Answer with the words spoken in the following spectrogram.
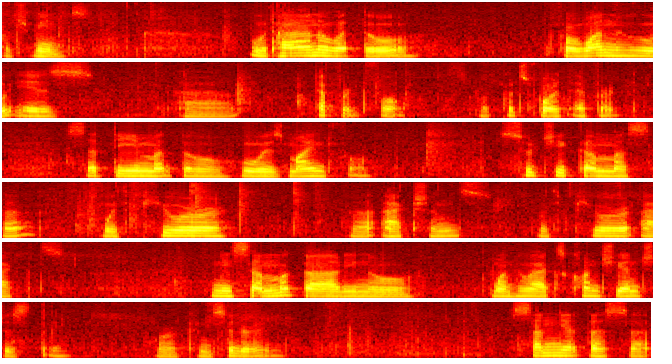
Which means, Uttanavato, for one who is uh, effortful, or puts forth effort, Satimato, who is mindful, Suchikamasa, with pure uh, actions, with pure acts, Nisammakarino, one who acts conscientiously or considerate. Sanyatasa,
